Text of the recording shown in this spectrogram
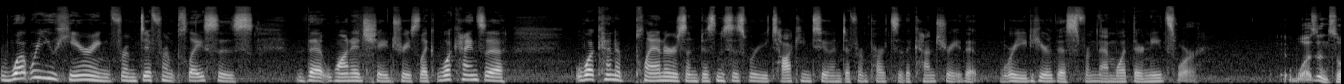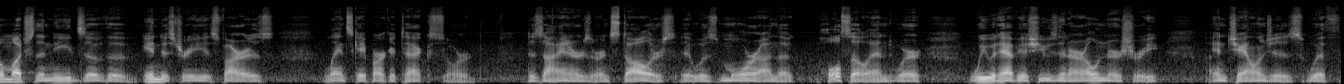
what were you hearing from different places that wanted shade trees? Like, what kinds of what kind of planners and businesses were you talking to in different parts of the country that where you'd hear this from them, what their needs were? it wasn't so much the needs of the industry as far as landscape architects or designers or installers. It was more on the wholesale end where we would have issues in our own nursery and challenges with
